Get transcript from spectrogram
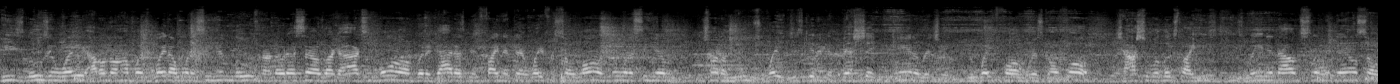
He's losing weight. I don't know how much weight I want to see him lose, and I know that sounds like an oxymoron, but a guy that's been fighting at that weight for so long, you don't want to see him trying to lose weight. Just get in the best shape you can and let your, your weight fall where it's gonna fall. Joshua looks like he's he's leaning out and slimming down, so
